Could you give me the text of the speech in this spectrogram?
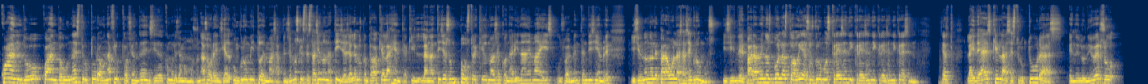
Cuando, cuando una estructura, una fluctuación de densidad, como le llamamos, una sobredensidad, un grumito de masa, pensemos que usted está haciendo natilla, ya le hemos contado aquí a la gente, aquí la natilla es un postre que uno hace con harina de maíz, usualmente en diciembre, y si uno no le para bolas, hace grumos, y si le para menos bolas, todavía esos grumos crecen y crecen y crecen y crecen, ¿cierto? La idea es que las estructuras en el universo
